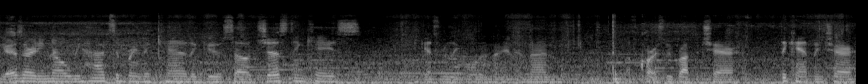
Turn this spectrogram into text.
You guys already know we had to bring the Canada Goose out just in case it gets really cold at night. And then, of course, we brought the chair the camping chair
